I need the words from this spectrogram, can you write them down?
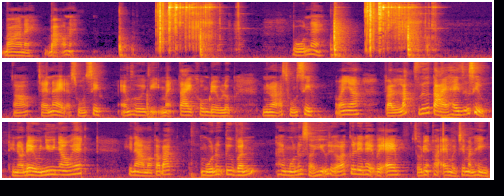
Ba này. Bão này. Bốn này đó, trái này đã xuống xỉu. Em hơi bị mạnh tay, không đều lực, nên nó đã xuống xỉu. Các bác nhá. Và lắc giữ tài hay giữ xỉu thì nó đều như nhau hết. Khi nào mà các bác muốn được tư vấn hay muốn được sở hữu thì các bác cứ liên hệ với em. Số điện thoại em ở trên màn hình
